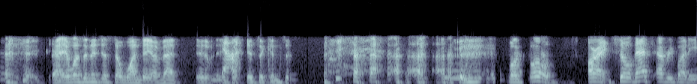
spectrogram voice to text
yeah, it wasn't just a one day event. It, No. it's, it's a consistent. well, cool. All right, so that's everybody,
